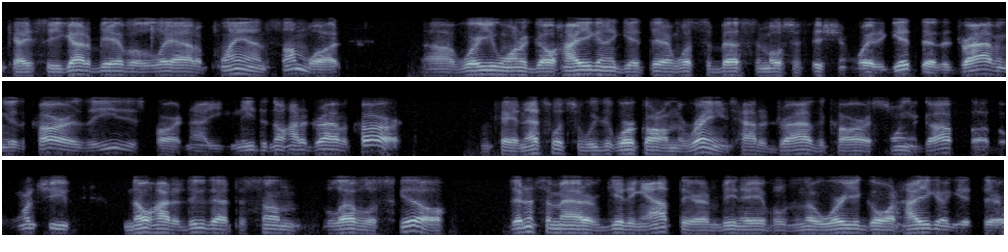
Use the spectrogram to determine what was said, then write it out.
Okay, so you got to be able to lay out a plan somewhat, uh, where you want to go, how you're going to get there, and what's the best and most efficient way to get there. The driving of the car is the easiest part. Now you need to know how to drive a car. Okay, and that's what we work on on the range: how to drive the car or swing a golf club. But once you know how to do that to some level of skill, then it's a matter of getting out there and being able to know where you're going, how you're going to get there,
